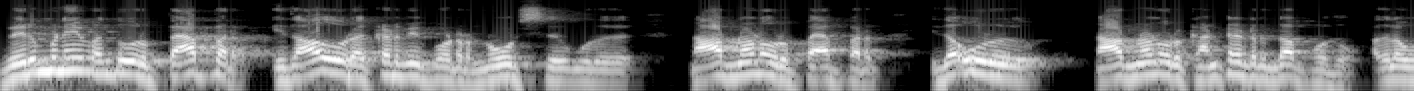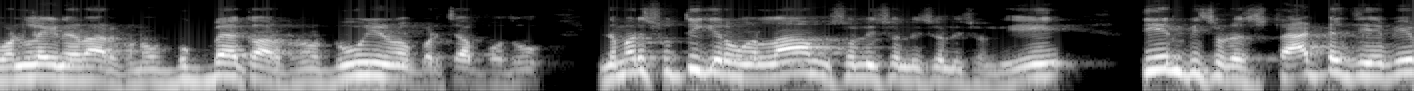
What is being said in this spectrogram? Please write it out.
வெறுமனே வந்து ஒரு பேப்பர் ஏதாவது ஒரு அகாடமி போடுற நோட்ஸு ஒரு நார்மலான ஒரு பேப்பர் ஏதாவது ஒரு நார்மலான ஒரு கண்டென்ட் இருந்தால் போதும். அதில் ஒன்லைனராக இருக்கணும் புக் பேக்காக இருக்கணும் டூனியனோ படித்தா போதும். இந்த மாதிரி சுற்றிக்கிறவங்கெல்லாம் சொல்லி சொல்லி சொல்லி சொல்லி டிஎன்பிசியோட ஸ்ட்ராட்டஜியவே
